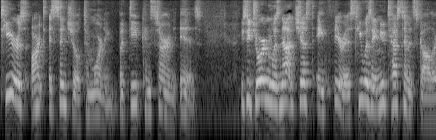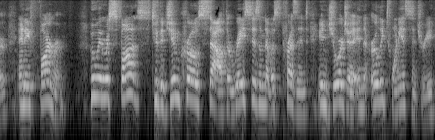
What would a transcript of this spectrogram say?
Tears aren't essential to mourning, but deep concern is. You see, Jordan was not just a theorist, he was a New Testament scholar and a farmer who, in response to the Jim Crow South, the racism that was present in Georgia in the early 20th century,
